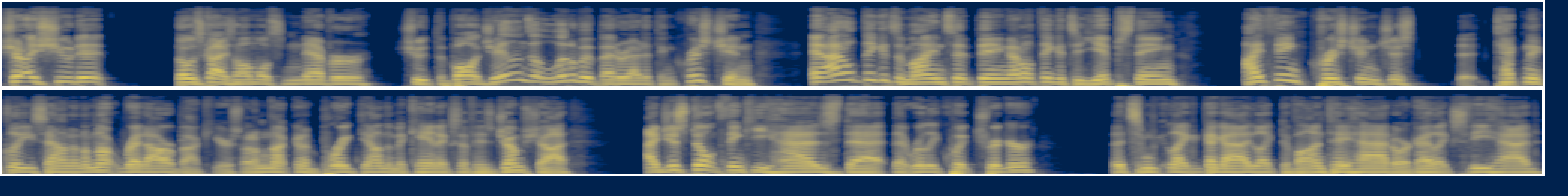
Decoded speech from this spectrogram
Should I shoot it? Those guys almost never shoot the ball. Jalen's a little bit better at it than Christian. And I don't think it's a mindset thing. I don't think it's a yips thing. I think Christian just uh, technically sound, and I'm not Red Auerbach here, so I'm not going to break down the mechanics of his jump shot. I just don't think he has that that really quick trigger that some like a guy like Devonte had or a guy like Svi had,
